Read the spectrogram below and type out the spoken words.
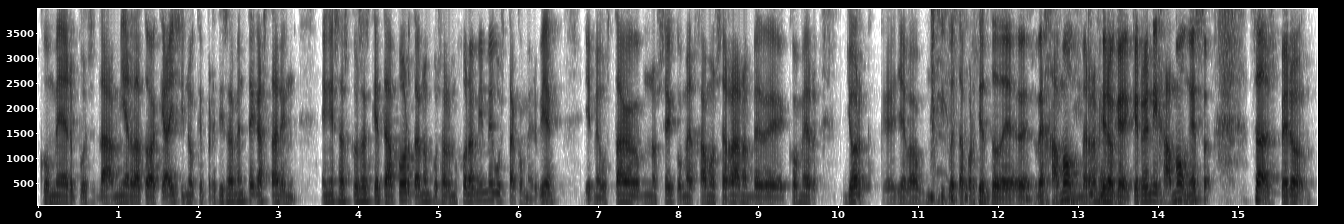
comer, pues, la mierda toda que hay, sino que precisamente gastar en, en esas cosas que te aportan, ¿no? Pues a lo mejor a mí me gusta comer bien y me gusta, no sé, comer jamón serrano en vez de comer York, que lleva un 50% de, de, jamón. Me refiero que, que no es ni jamón eso, ¿sabes? Pero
